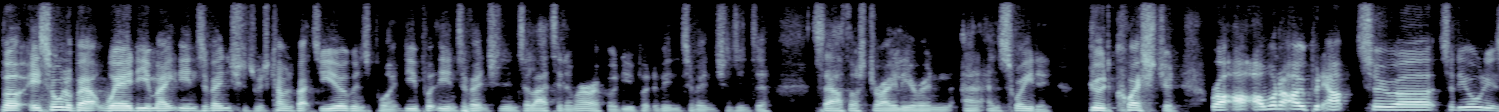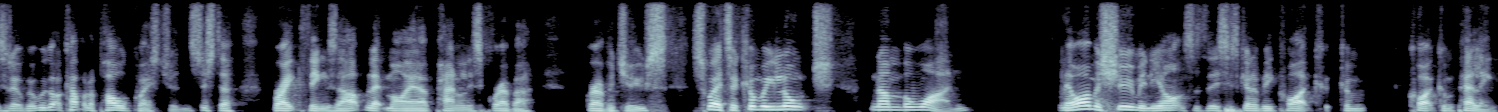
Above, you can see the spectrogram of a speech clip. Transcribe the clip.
but it's all about where do you make the interventions, which comes back to Jurgen's point. Do you put the intervention into Latin America or do you put the interventions into South Australia and, and, and Sweden? Good question. Right, I, I, want to open it up to uh, to the audience a little bit. We've got a couple of poll questions just to break things up. Let my uh, panelists grab a grab a juice. Sweta, can we launch number one? Now, I'm assuming the answer to this is going to be quite com quite compelling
